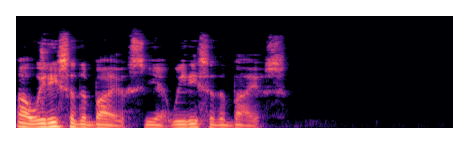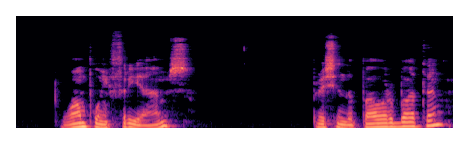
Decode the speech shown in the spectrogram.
Oh, we reset the BIOS. Yeah, we reset the BIOS. 1.3 amps. Pressing the power button.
